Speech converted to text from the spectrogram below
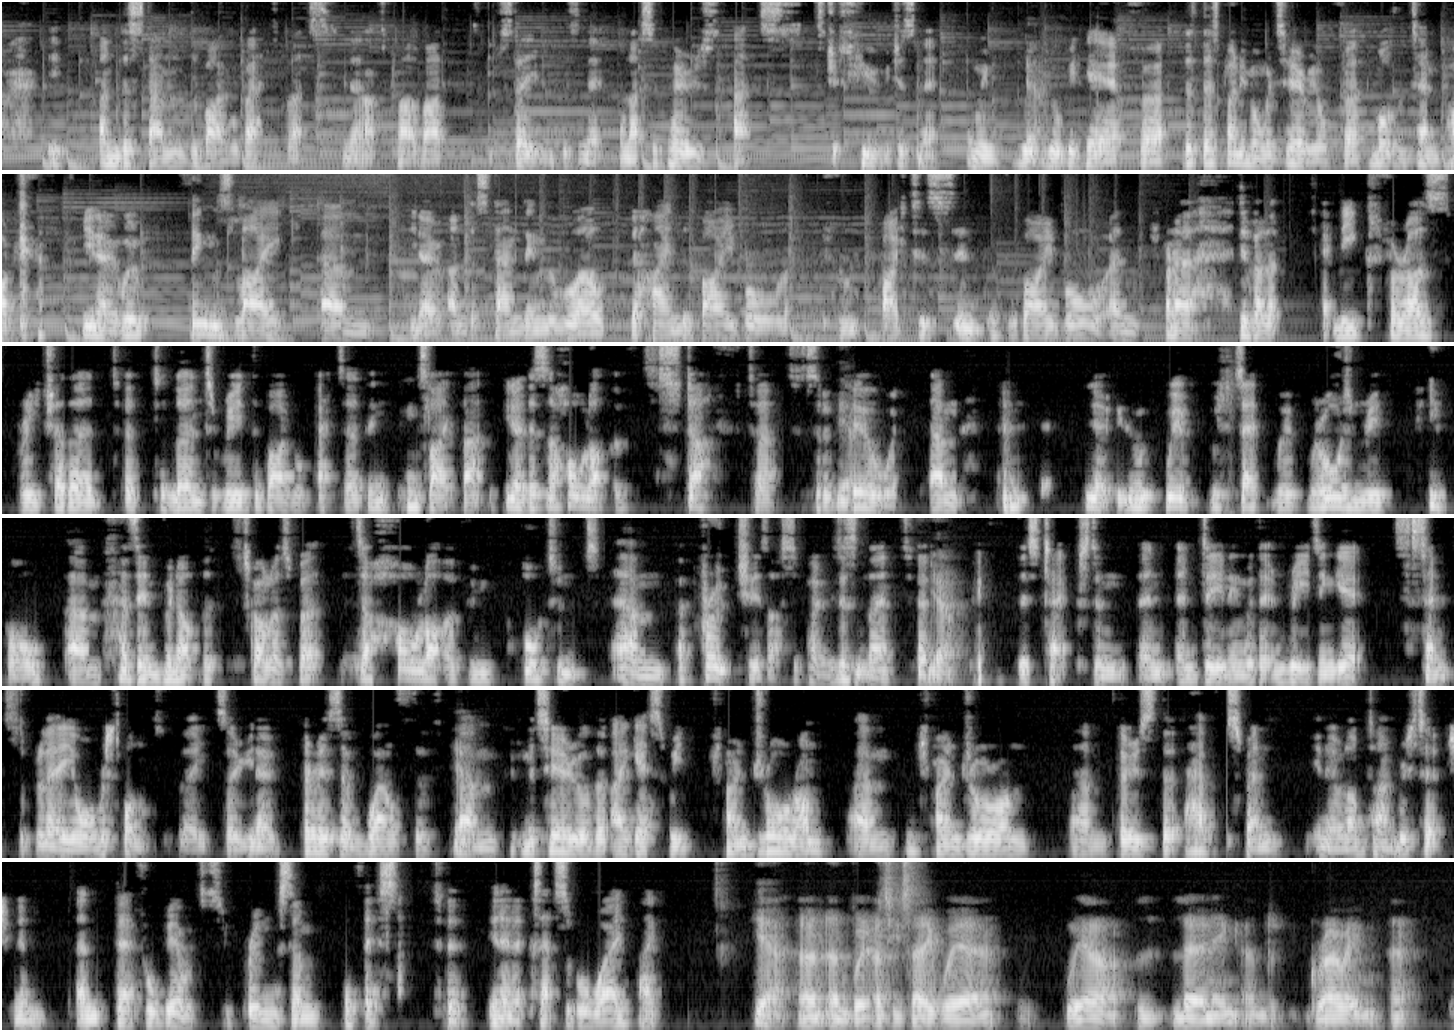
understand the Bible better. That's you know that's part of our statement, isn't it? And I suppose that's just huge, isn't it? And we, we will be here for there's, there's, plenty more material for more than ten podcasts. You know, things like um, you know understanding the world behind the Bible, different writers in the Bible, and trying to develop techniques for us, for each other, to, to learn to read the Bible better, things like that. You know, there's a whole lot of stuff to, to sort of yeah. deal with. Um, you know, we, we said we're, we're ordinary people, um, as in we're not the scholars, but there's a whole lot of important um, approaches, I suppose, isn't there, to yeah. this text and, and, and, dealing with it and reading it sensibly or responsibly. So, you know, there is a wealth of yeah. um, material that I guess we try and draw on. Um, we try and draw on um, those that have spent you know a long time researching and, and therefore be able to bring some of this to in an accessible way. Like, yeah, and, and as you say, we're we are learning and growing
